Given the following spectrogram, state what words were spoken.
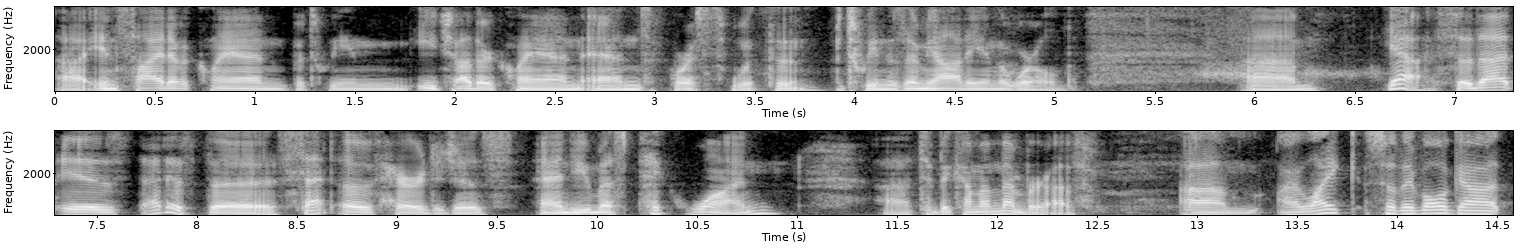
uh, inside of a clan, between each other clan, and of course with the, between the Zemyati and the world. Um, yeah, so that is that is the set of heritages, and you must pick one to become a member of. Um, I like so they've all got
